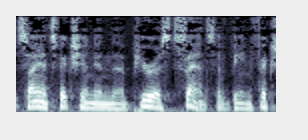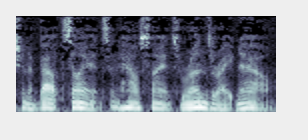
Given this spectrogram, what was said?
science fiction in the purest sense of being fiction about science and how science runs right now.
